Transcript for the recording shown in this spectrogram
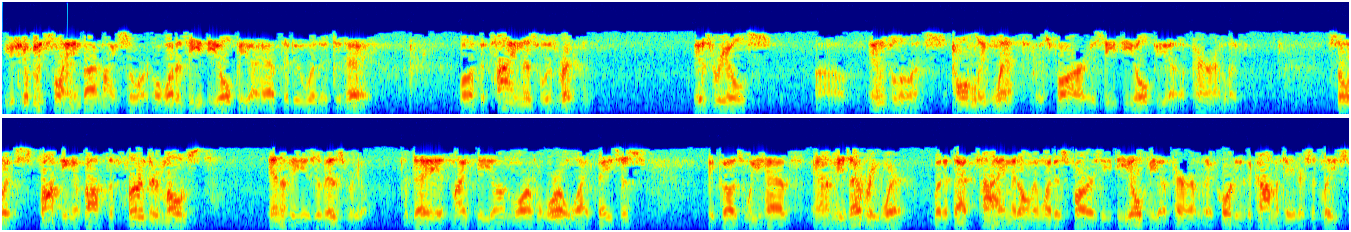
you shall be slain by my sword. Well, what does Ethiopia have to do with it today? Well, at the time this was written, Israel's uh, influence only went as far as Ethiopia, apparently. So it's talking about the furthermost enemies of Israel. Today it might be on more of a worldwide basis because we have enemies everywhere. But at that time it only went as far as Ethiopia, apparently, according to the commentators at least.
